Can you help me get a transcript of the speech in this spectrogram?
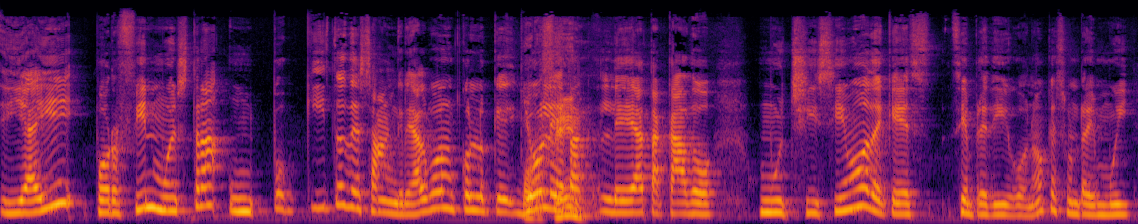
Y ahí por fin muestra un poquito de sangre, algo con lo que yo le, he atacado muchísimo, de que es, siempre digo, ¿no? Que es un rey muy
